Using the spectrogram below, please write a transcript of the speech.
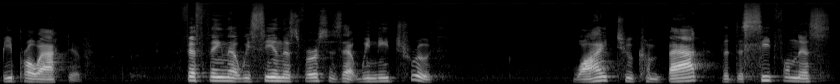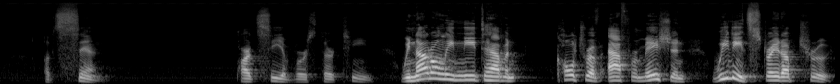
Be proactive. Fifth thing that we see in this verse is that we need truth. Why? To combat the deceitfulness of sin. Part C of verse 13. We not only need to have a culture of affirmation, we need straight up truth.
